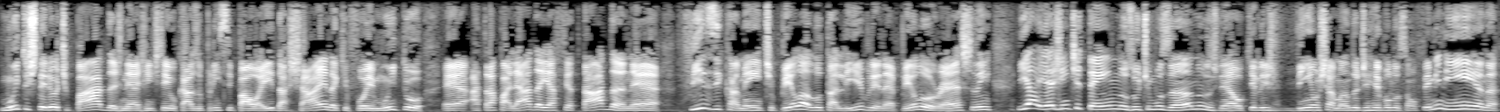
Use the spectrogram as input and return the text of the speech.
muito estereotipadas, né? A gente tem o caso principal aí da China, que foi muito é, atrapalhada e afetada, né, fisicamente pela luta livre, né, pelo wrestling. E aí a gente tem nos últimos anos, né, o que eles vinham chamando de revolução feminina,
